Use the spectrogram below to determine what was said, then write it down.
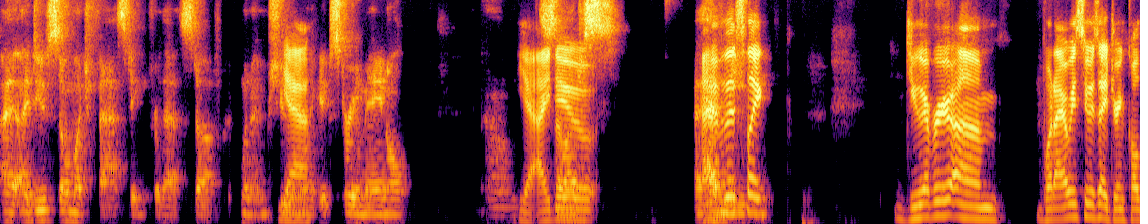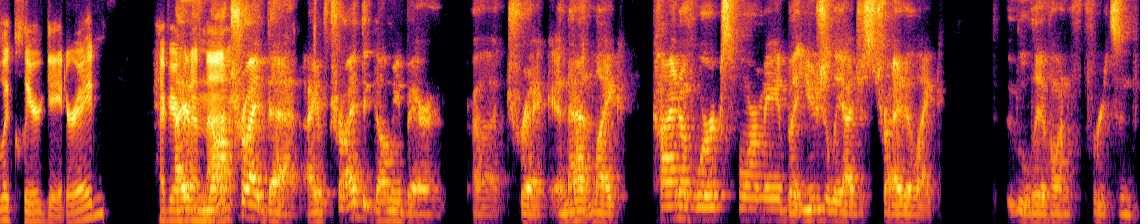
I, I do so much fasting for that stuff when I'm shooting Yeah. like extreme anal. Um, Yeah, I so do. just- I have this eaten. like do you ever um what I always do is I drink all the clear Gatorade. Have you I ever have done not that? tried that. I have tried the gummy bear uh, trick, and that like kind of works for me. But usually, I just try to like live on fruits and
